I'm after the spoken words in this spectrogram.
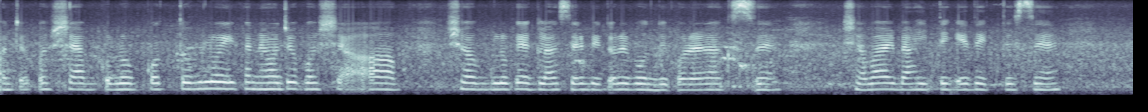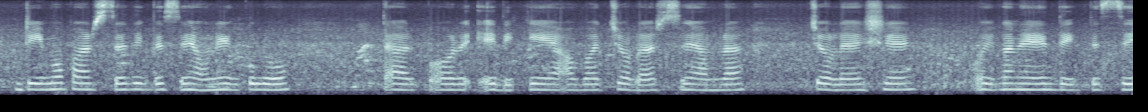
অজগর সাপগুলো, কতগুলো এখানে অজগর সাপ? সবগুলোকে গ্লাসের ভিতরে বন্দি করে রাখছে। সবাই বাহির থেকে দেখতেছে। ডিমও পারছে দেখতেছে অনেকগুলো। তারপর এদিকে আবার চলে আসছে, আমরা চলে এসে ওইখানে দেখতেছি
